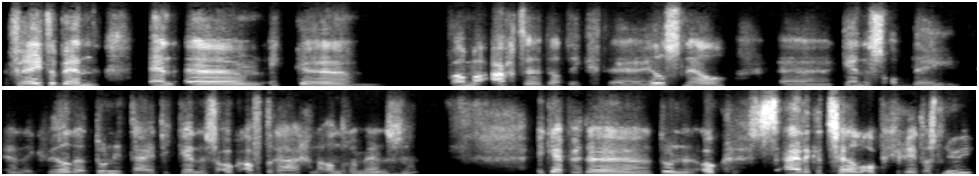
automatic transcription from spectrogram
vergeten ben. En ehm, ik kwam erachter dat ik uh, heel snel uh, kennis opdeed. En ik wilde toen die tijd die kennis ook afdragen aan andere mensen. Ik heb uh, toen ook eigenlijk hetzelfde opgericht als nu,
